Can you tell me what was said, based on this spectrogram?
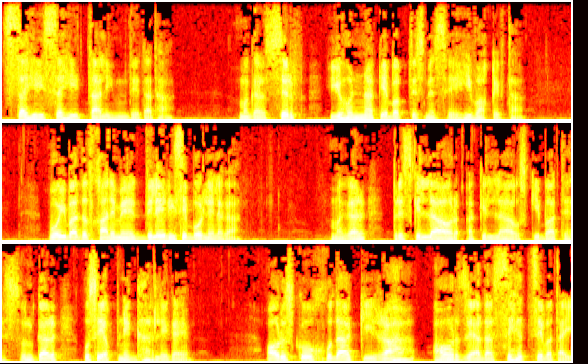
صحیح صحیح تعلیم دیتا تھا، مگر صرف یوہنا کے بپتسمے سے ہی واقف تھا۔ وہ عبادت خانے میں دلیری سے بولنے لگا۔ مگر پرسکلہ اور اکلّا اس کی باتیں سن کر اسے اپنے گھر لے گئے اور اس کو خدا کی راہ اور زیادہ صحت سے بتائی۔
